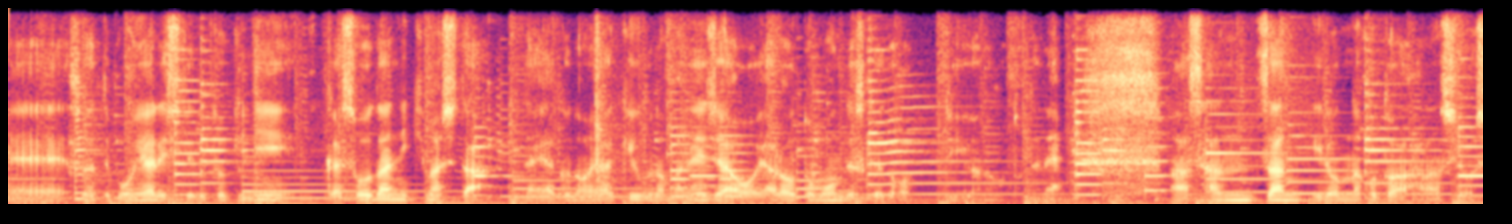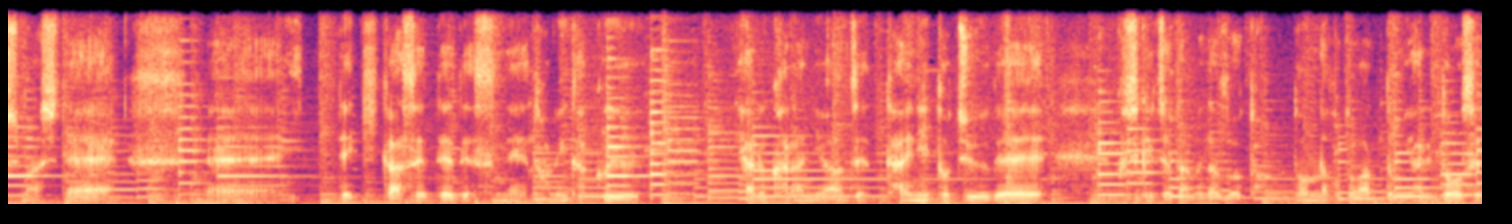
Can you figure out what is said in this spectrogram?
えー、そうやってぼんやりしてる時に一回相談に来ました大学の野球部のマネージャーをやろうと思うんですけどまあ散々いろんなことは話をしまして、えー、って聞かせてですねとにかくやるからには絶対に途中でくじけちゃダメだぞとどんなことがあってもやり通せっ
